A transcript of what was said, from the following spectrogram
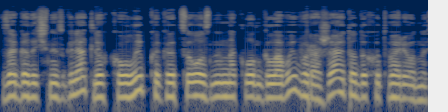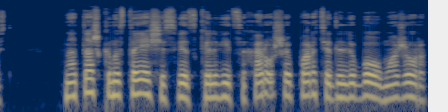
Загадочный взгляд, легкая улыбка, грациозный наклон головы выражают одухотворенность. Наташка настоящая светская львица, хорошая партия для любого мажора.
